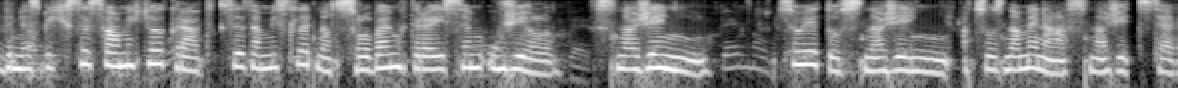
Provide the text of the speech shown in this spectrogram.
Dnes bych se s vámi chtěl krátce zamyslet nad slovem, které jsem užil. Snažení. Co je to snažení a co znamená snažit se?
